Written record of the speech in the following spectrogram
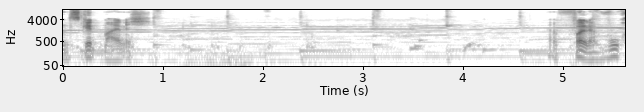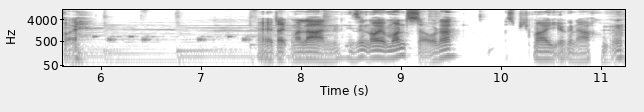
Es geht meine ich. Voll der wucher ja, direkt mal laden. Hier sind neue monster oder? Lass mich mal hier nachgucken.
